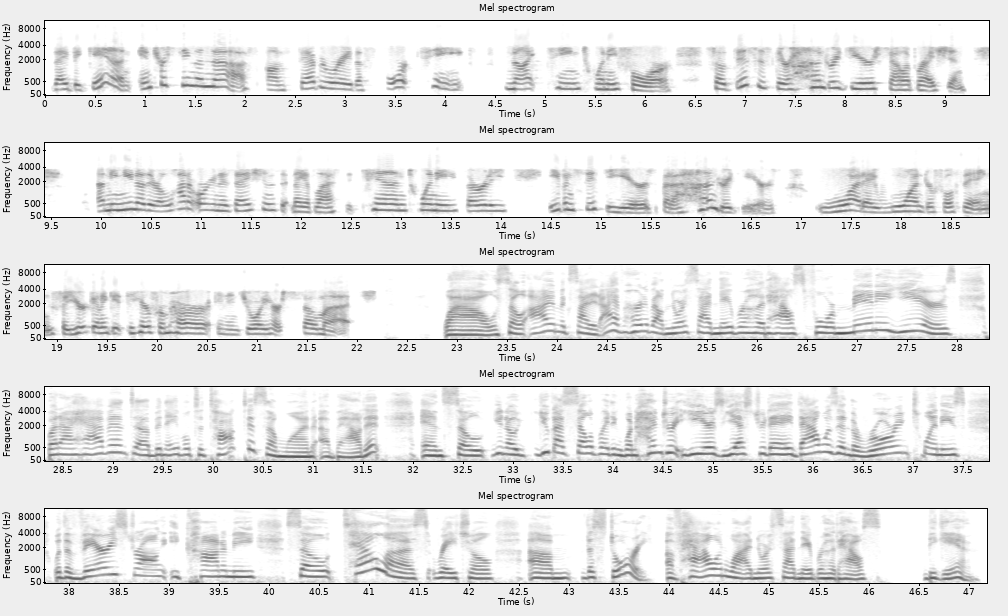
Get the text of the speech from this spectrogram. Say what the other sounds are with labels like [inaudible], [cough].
They began, interesting enough, on February the 14th, 1924. So this is their 100 year celebration. I mean, you know, there are a lot of organizations that may have lasted 10, 20, 30, even 50 years, but 100 years, what a wonderful thing. So you're going to get to hear from her and enjoy her so much. Wow. So I am excited. I have heard about Northside Neighborhood House for many years, but I haven't uh, been able to talk to someone about it. And so, you know, you guys celebrating 100 years yesterday. That was in the roaring 20s with a very strong economy. So tell us, Rachel, um, the story of how and why Northside Neighborhood House began.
